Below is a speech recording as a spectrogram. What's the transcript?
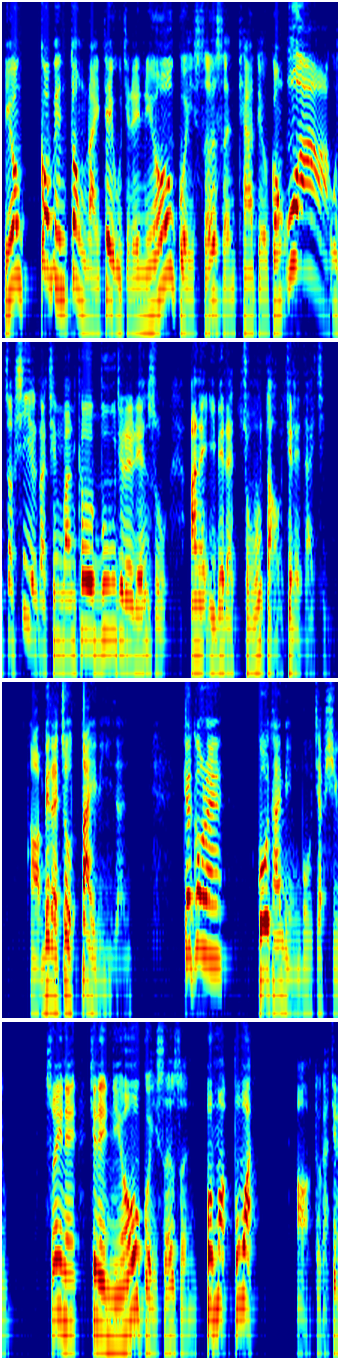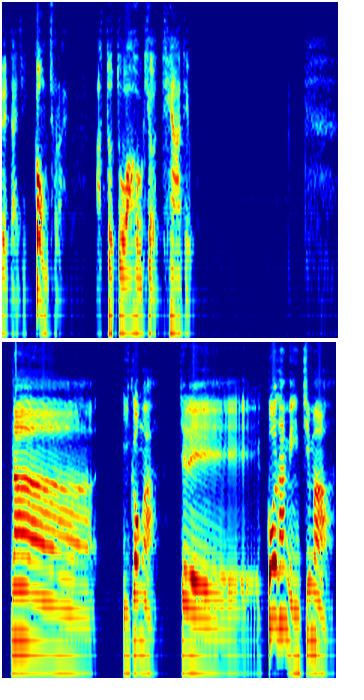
伊讲国民党内底有一个牛鬼蛇神，听到讲哇，有十四亿六千万可募这个联署，安尼伊要来主导这个代志。啊，要来做代理人，结果呢，郭台铭无接受，所以呢，这个牛鬼蛇神不冒不忘，啊，都把这个代志讲出来，啊，都多好叫听到。那伊讲啊，即个郭台铭即嘛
